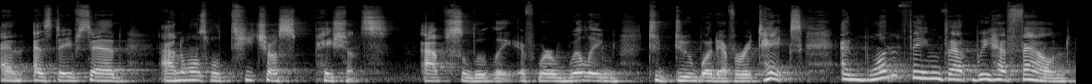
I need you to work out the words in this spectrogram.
And as Dave said, animals will teach us patience. Absolutely, if we're willing to do whatever it takes. And one thing that we have found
